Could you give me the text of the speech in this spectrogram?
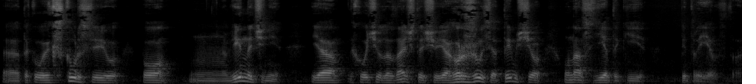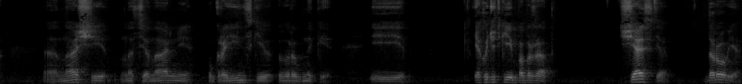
е, таку екскурсію по м, Вінниччині, я хочу зазначити, що я горжуся тим, що у нас є такі підприємства. Е, наші національні українські виробники. І я хочу тільки їм побажати щастя, здоров'я,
